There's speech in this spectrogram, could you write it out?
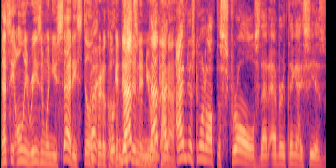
That's the only reason when you said he's still in critical Well, condition and you were kind of I'm just going off the scrolls that everything I see is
